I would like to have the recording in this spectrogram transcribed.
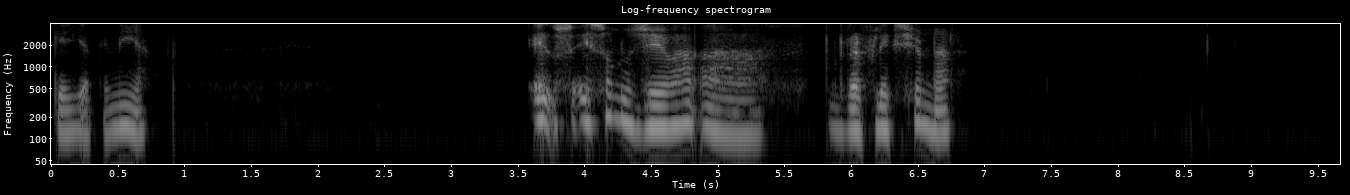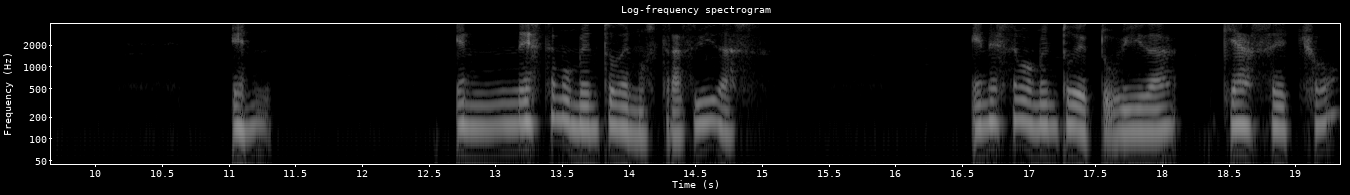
que ella tenía. Eso, eso nos lleva a reflexionar en en este momento de nuestras vidas. En este momento de tu vida, ¿qué has hecho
